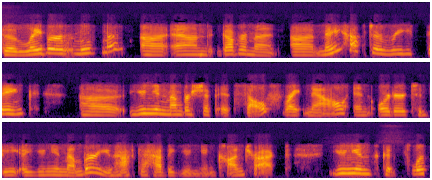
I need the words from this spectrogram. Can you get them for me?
the labor movement uh, and government uh, may have to rethink uh, union membership itself right now. In order to be a union member, you have to have a union contract. Unions could flip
